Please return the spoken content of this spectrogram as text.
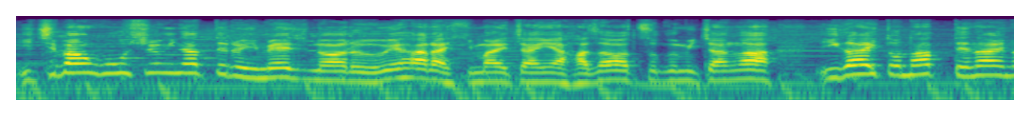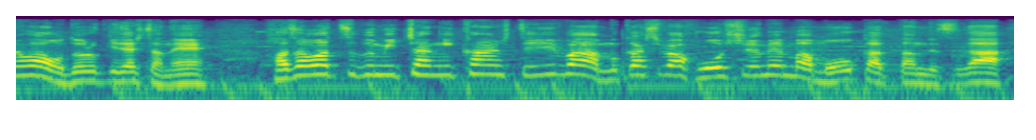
一番報酬になってるイメージのある上原ひまりちゃんや羽沢つぐみちゃんが意外となってないのが驚きでしたね。羽沢つぐみちゃんに関して言えば昔は報酬メンバーも多かったんですが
